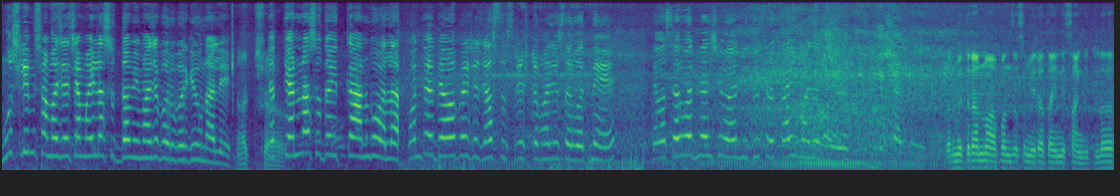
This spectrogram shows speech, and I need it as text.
मुस्लिम समाजाच्या महिला सुद्धा मी माझ्या बरोबर घेऊन आले. अच्छा. तर त्यांना सुद्धा इतका अनुभव आला. कोणत्या देवापेक्षा जास्त श्रेष्ठ माझे सर्वज्ञ आहे तेव्हा सर्वज्ञांशिवाय मी दुसरं काही माझ्या नाही. तर मित्रांनो आपण जसं मीराताईंनी सांगितलं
